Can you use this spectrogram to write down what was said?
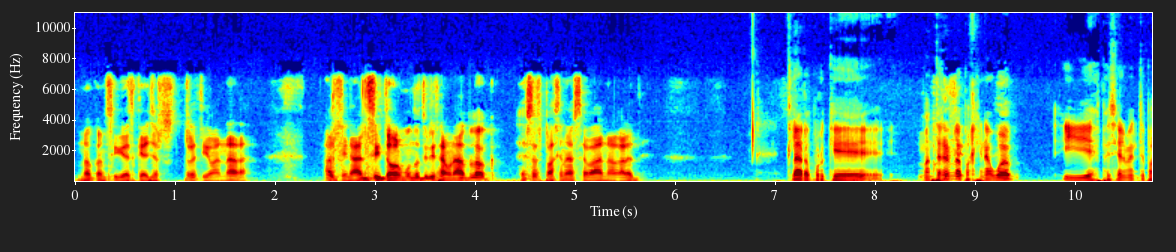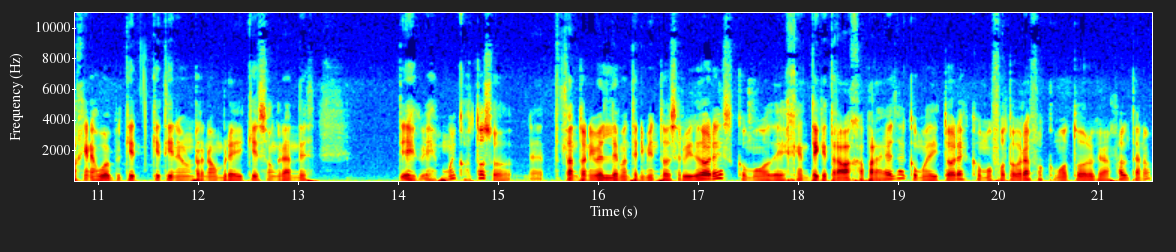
no consigues que ellos reciban nada. Al final, si todo el mundo utiliza un adblock, esas páginas se van al garete. Claro, porque mantener una página web y especialmente páginas web que, que tienen un renombre y que son grandes es, es muy costoso, eh, tanto a nivel de mantenimiento de servidores como de gente que trabaja para ella, como editores, como fotógrafos, como todo lo que haga falta, ¿no?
